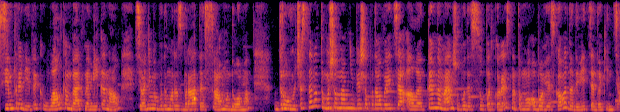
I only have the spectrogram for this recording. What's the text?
Всім привітик! Welcome back на мій канал. Сьогодні ми будемо розбирати сам удома. Другу частину, тому що вона мені більше подобається, але тим не менш буде супер корисна, тому обов'язково додивіться до кінця.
